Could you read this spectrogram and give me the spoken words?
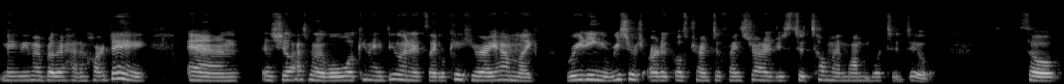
maybe my brother had a hard day and and she'll ask me like well what can i do and it's like okay here i am like reading research articles trying to find strategies to tell my mom what to do so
